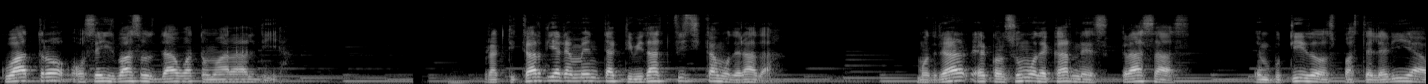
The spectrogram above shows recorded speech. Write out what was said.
4 o 6 vasos de agua tomar al día. Practicar diariamente actividad física moderada. Moderar el consumo de carnes, grasas, embutidos, pastelería,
